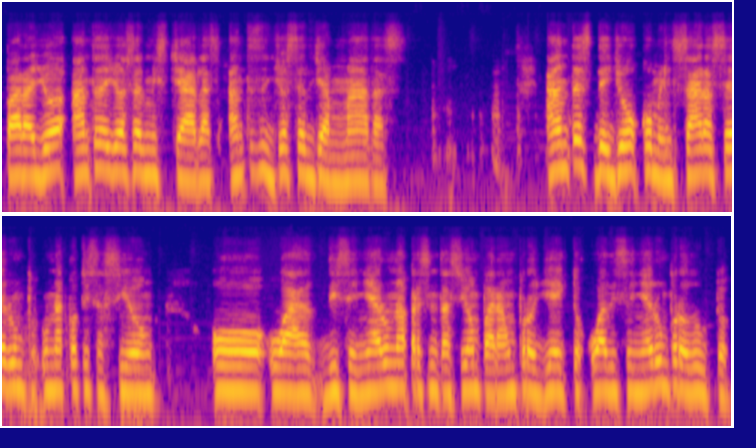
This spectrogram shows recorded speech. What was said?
para yo, antes de yo hacer mis charlas, antes de yo hacer llamadas, antes de yo comenzar a hacer una cotización o, o, a diseñar una presentación para un proyecto o a diseñar un producto,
